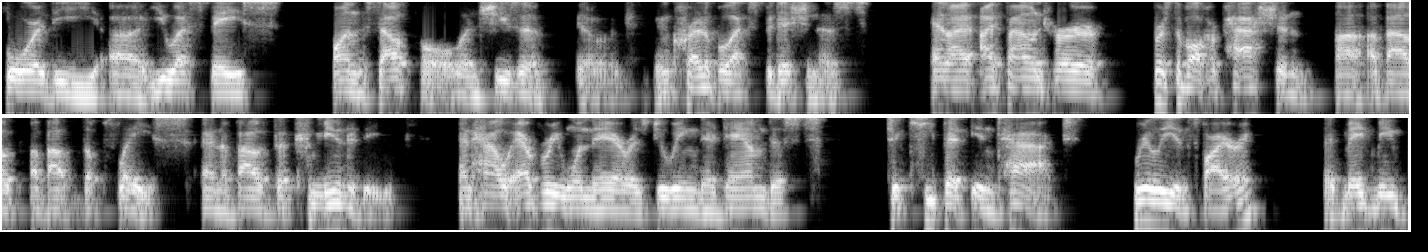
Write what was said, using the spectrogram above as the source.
for the uh, U.S. base on the South Pole, and she's a you know incredible expeditionist. And I, I found her first of all her passion uh, about about the place and about the community and how everyone there is doing their damnedest to keep it intact really inspiring it made me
